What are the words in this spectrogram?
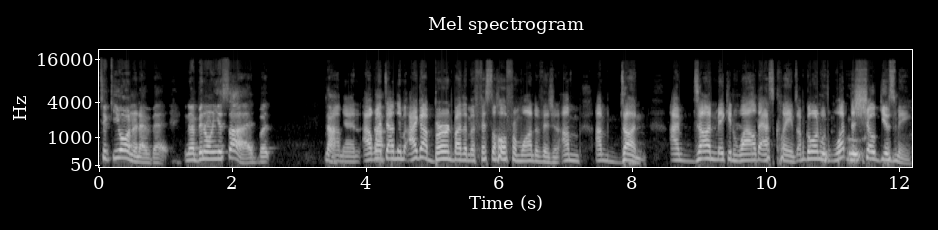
took you on in that bet. You know, I've been on your side, but nah, nah. man. I went down the. I got burned by the Mephisto hole from WandaVision. I'm I'm done. I'm done making wild ass claims. I'm going with what the show gives me.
